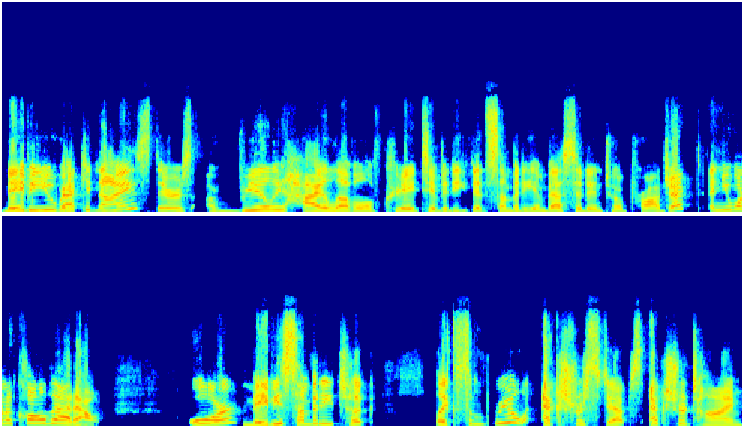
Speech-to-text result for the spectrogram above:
maybe you recognize there's a really high level of creativity that somebody invested into a project and you want to call that out. Or maybe somebody took like some real extra steps, extra time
